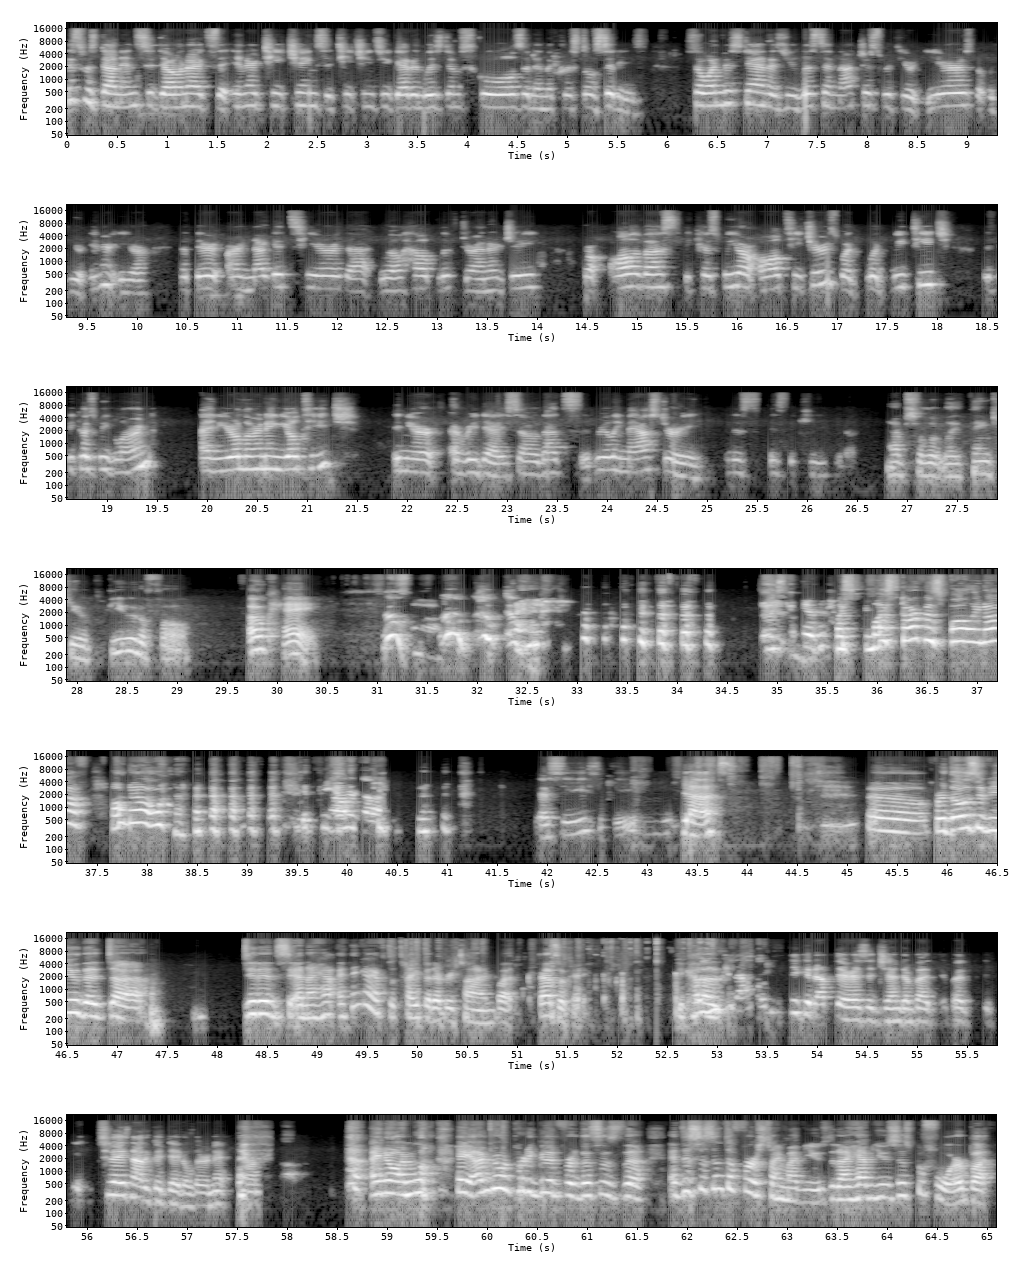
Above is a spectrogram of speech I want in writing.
this was done in Sedona. It's the inner teachings, the teachings you get in wisdom schools and in the crystal cities. So understand as you listen, not just with your ears, but with your inner ear, that there are nuggets here that will help lift your energy for all of us because we are all teachers. What, what we teach is because we've learned, and you're learning, you'll teach in your everyday. So that's really mastery is, is the key here. Absolutely. Thank you. Beautiful. Okay. Ooh, ooh, ooh, my, my scarf is falling off. Oh no. it's the energy. Yes, see, see. Yes. Uh, for those of you that uh, didn't see, and I, ha- I think I have to type it every time, but that's okay. Because well, you can stick it up there as agenda, but but today's not a good day to learn it. Um, I know I'm hey, I'm doing pretty good for this is the and this isn't the first time I've used it. I have used this before, but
